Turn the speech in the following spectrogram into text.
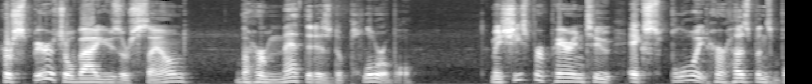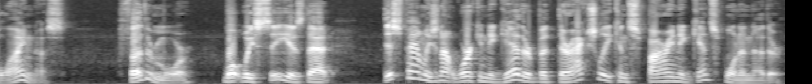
her spiritual values are sound, but her method is deplorable. I mean, she's preparing to exploit her husband's blindness. Furthermore, what we see is that this family's not working together, but they're actually conspiring against one another.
